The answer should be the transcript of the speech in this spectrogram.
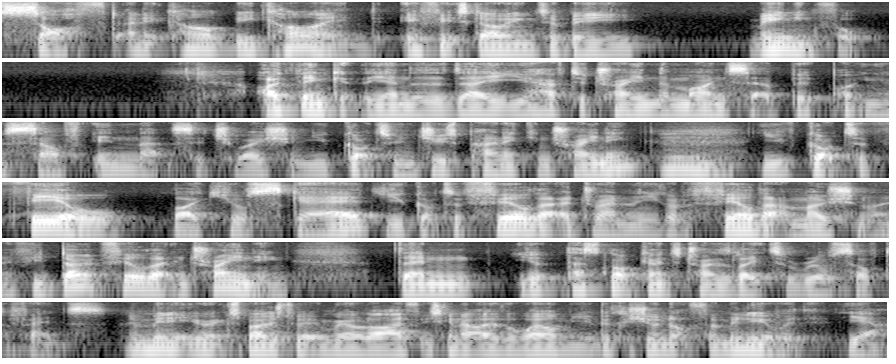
soft and it can't be kind if it's going to be meaningful. I think at the end of the day, you have to train the mindset of putting yourself in that situation. You've got to induce panic in training. Mm. You've got to feel like you're scared. You've got to feel that adrenaline. You've got to feel that emotion. And if you don't feel that in training, then that's not going to translate to real self defense. The minute you're exposed to it in real life, it's going to overwhelm you because you're not familiar with it. Yeah,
